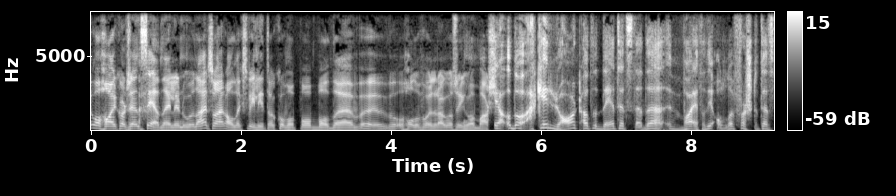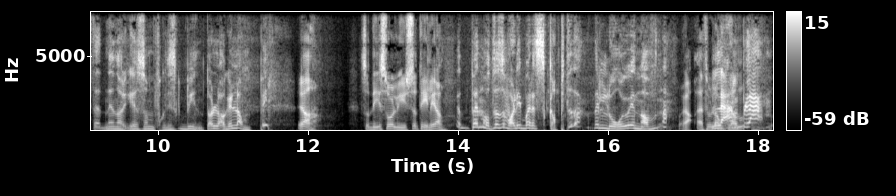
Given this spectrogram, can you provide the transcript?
og har kanskje en scene eller noe der, så er Alex villig til å komme opp og både eh, holde foredrag og synge om Mars. Ja, og Det er ikke rart at det tettstedet var et av de aller første tettstedene i Norge som faktisk begynte å lage lamper. Ja, Så de så lyset tidlig, ja. På en måte så var de bare skapt det. Det lå jo i navnet. ja Lampland.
